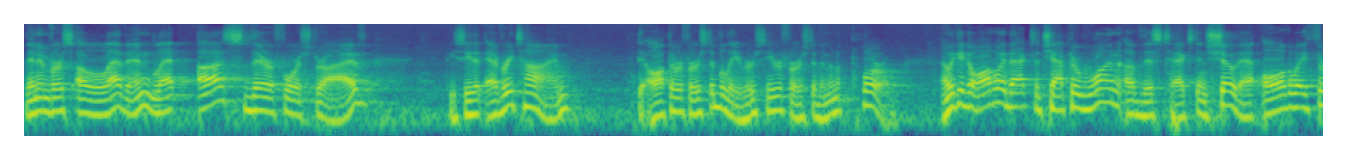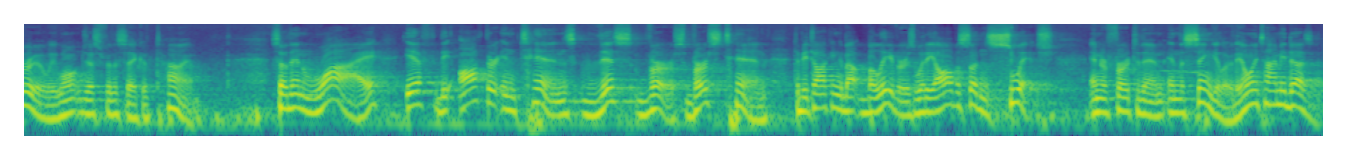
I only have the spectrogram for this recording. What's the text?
Then in verse 11, let us therefore strive. You see that every time the author refers to believers, he refers to them in the plural. And we could go all the way back to chapter 1 of this text and show that all the way through. We won't just for the sake of time. So then, why, if the author intends this verse, verse 10, to be talking about believers, would he all of a sudden switch and refer to them in the singular? The only time he does it.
